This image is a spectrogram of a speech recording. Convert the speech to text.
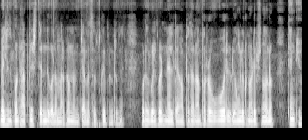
மேலும் இது போன்ற அப்டேட்ஸ் தெரிந்து கொள்ள மறக்காம நம்ம சேனலை சப்ஸ்கிரைப் பண்ணுறேங்க கூட பில் பட்டன் எழுத்தாங்க அப்போ தான் நான் போடுற ஒவ்வொரு வீடியோ உங்களுக்கு நோட்டிஃபிகேஷன் வரும். தேங்க்யூ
